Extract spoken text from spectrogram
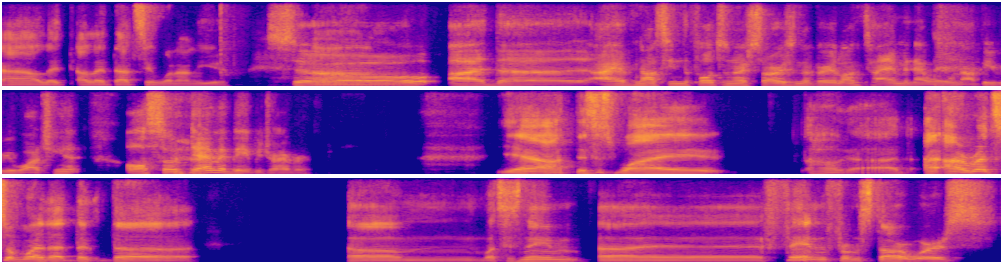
I'll let I'll let that say one on you. So uh, the I have not seen The Fault in Our Stars in a very long time, and I will not be rewatching it. Also, damn it, Baby Driver. Yeah, this is why. Oh God, I, I read somewhere that the the um what's his name uh Finn from Star Wars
